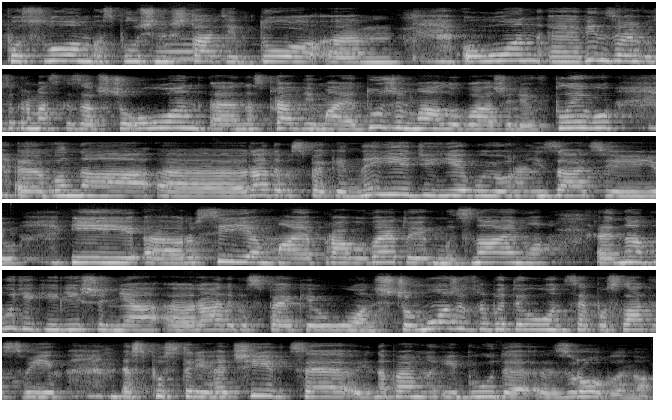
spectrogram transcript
послом Сполучених Штатів до ем, ООН Е, він зокрема сказав, що ООН е, насправді має дуже мало важелів впливу. Вона Рада безпеки не є дієвою організацією, і Росія має право вето, як ми знаємо, на будь-які рішення Ради безпеки ООН. Що може зробити ООН, це послати своїх спостерігачів. Це напевно і буде зроблено.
